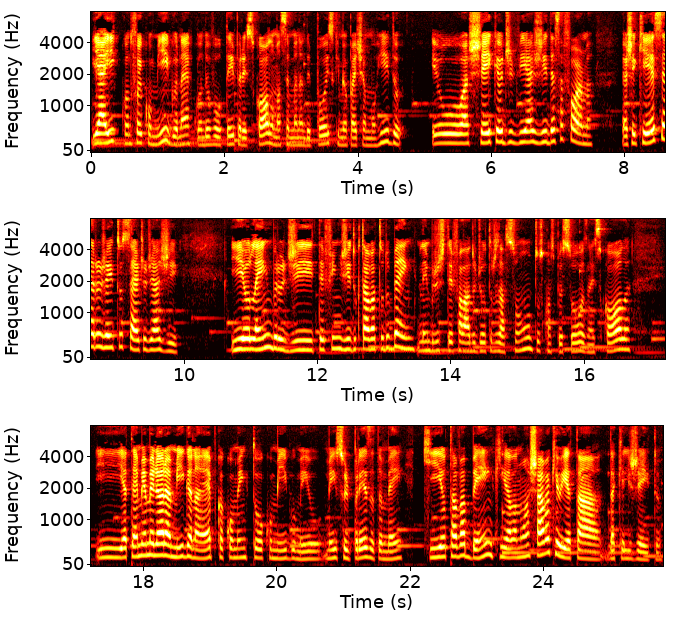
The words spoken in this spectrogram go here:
E aí, quando foi comigo, né, quando eu voltei para a escola uma semana depois que meu pai tinha morrido, eu achei que eu devia agir dessa forma. Eu achei que esse era o jeito certo de agir. E eu lembro de ter fingido que estava tudo bem. Lembro de ter falado de outros assuntos com as pessoas na escola e até minha melhor amiga na época comentou comigo, meio, meio surpresa também, que eu tava bem, que ela não achava que eu ia estar tá daquele jeito.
